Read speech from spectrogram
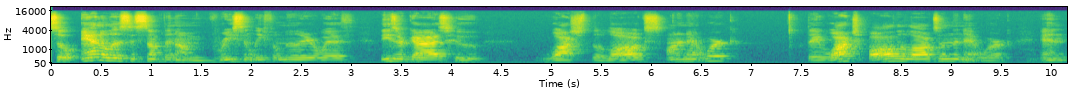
So analyst is something I'm recently familiar with. These are guys who watch the logs on a network. They watch all the logs on the network and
